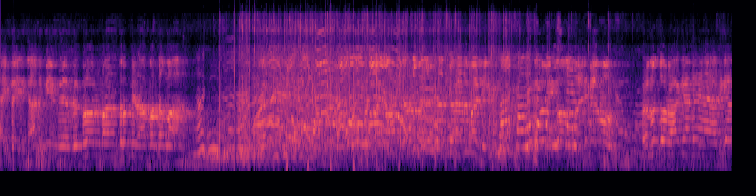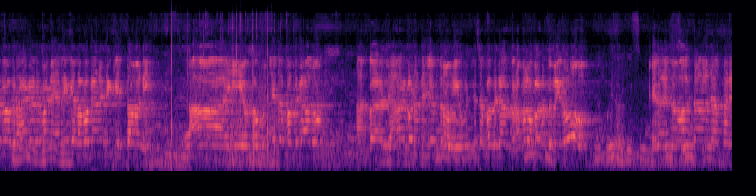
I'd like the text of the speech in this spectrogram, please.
అయిపోయింది. కానీ మీ విప్లవం మాత్రం మీరు ఆపద్దమ్మా. ప్రభుత్వం రాగానే అధికారంలోకి రాగానే మళ్ళీ ఎన్నికలు అవ్వగానే మీకు ఇస్తామని. ఆ ఈ యొక్క ఉచిత పథకాలు జనాలు కూడా అదే చెప్తున్నాం ఈ ఉచిత పథకాలు భ్రమలో పడదు మీరు. ఇలా ఎన్నో వాగ్దానాలు చేస్తారు.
